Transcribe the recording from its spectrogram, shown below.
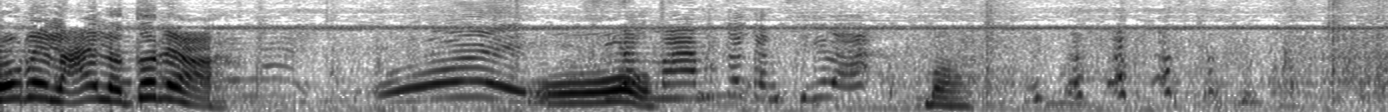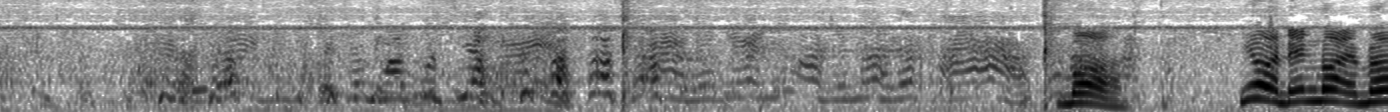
ลกได้หลายเหรอตัวเนี่ย โอ้ยโอ้เรียกมามันก็จังสีละบ่แต่จังหวัดผู้เชี่ยวง่ายง่ายง่ายง่ายนะคะบ่ย้อนเด็กหน่อยมา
